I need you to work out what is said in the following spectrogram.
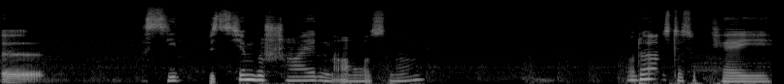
Äh, bisschen bescheiden aus, ne? Oder ist das okay?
